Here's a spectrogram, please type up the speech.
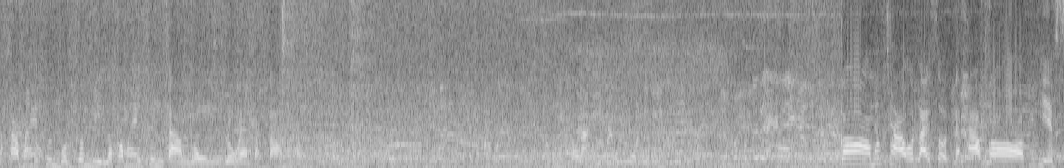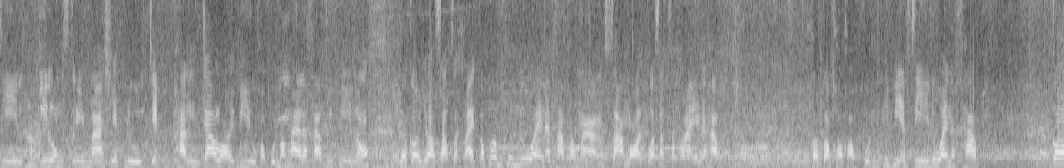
นะครับ ไม่ให้ขึ้นบนเครื่องบินแล้วก็ไม่ให้ขึ้นตามโรงโรงแรมต่างๆนะครับเข้าร้านนี้ ก็เมื่อเช้าอ๊ตไลฟ์สดนะครับก็พี่พีเอฟซีเมื่อกี้ลงสตรีมมาเช็คดู 7,900 วิว ขอบคุณมากๆนะคะพี่ๆเนาะแล้วก็ยอดซับสไครต์ก็เพิ่มขึ้นด้วยนะคะ ประมาณ 300 กว่าซับสไครต์นะครับ ก็ต้องขอขอบคุณพี่พีเอฟซีด้วยนะครับ ก็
